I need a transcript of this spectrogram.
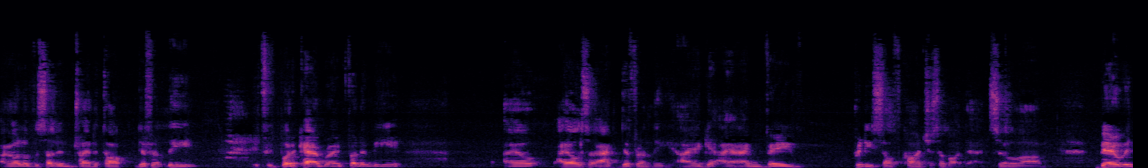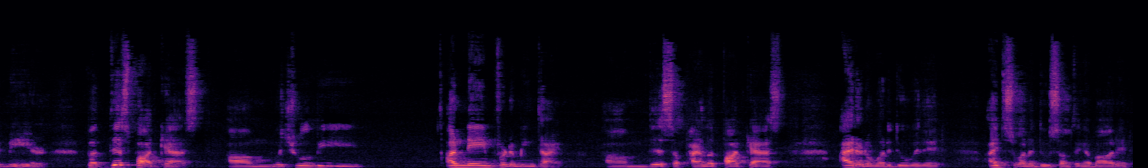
I all of a sudden try to talk differently. If you put a camera in front of me, I, I also act differently. I I, am very pretty self conscious about that. So um, bear with me here. But this podcast, um, which will be unnamed for the meantime, um, this is a pilot podcast. I don't know what to do with it. I just want to do something about it.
